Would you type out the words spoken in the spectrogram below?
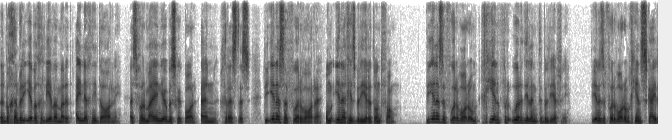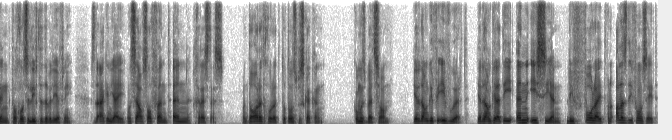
dit begin by die ewige lewe, maar dit eindig nie daar nie. Is vir my en jou beskikbaar in Christus. Die enigste voorwaarde om enigiets by die Here te ontvang. Die enigste voorwaarde om geen veroordeling te beleef nie. Die enigste voorwaarde om geen skeiding van God se liefde te beleef nie, is dat ek en jy onsself sal vind in Christus. Want daar het God dit tot ons beskikking. Kom ons bid saam. Here, dankie vir u woord. Here, dankie dat u in u seun die volheid van alles wat u vir ons het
